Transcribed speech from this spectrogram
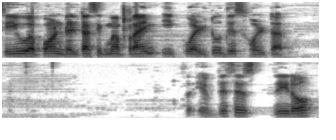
Cu upon delta sigma prime equal to this whole term. So, if this is 0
